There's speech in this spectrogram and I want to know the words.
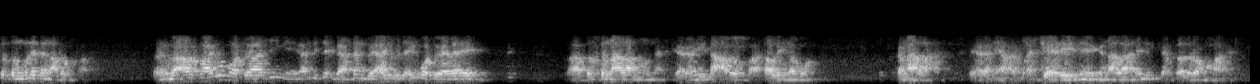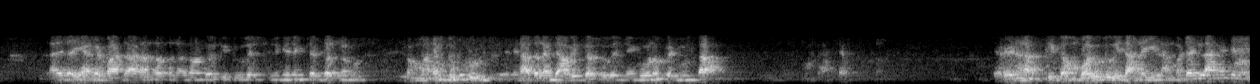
ketemu dengan Arafah. Dan Arafah itu model asing kan, bisa ganteng, be ayu, jadi model LA. Atau kenalan menang, jarang ini taruh pak, saling apa? Kenalan, jarang ini apa? Jari ini kenalan ini Jabal Rahman. Ada saya yang berpacaran atau senang itu ditulis ini ini Jabal Rahman yang tubuh. Nah, atau yang jauh itu tulis yang gunung bermusta. Jadi nak ditombol tulisannya hilang, padahal hilangnya jadi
